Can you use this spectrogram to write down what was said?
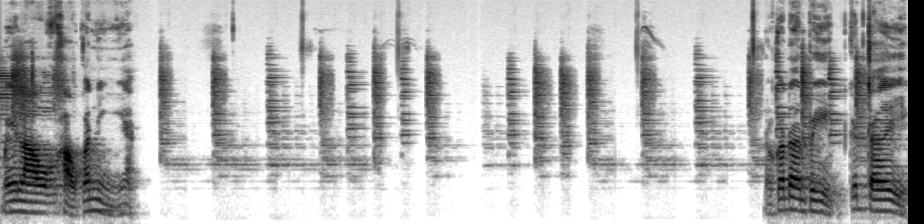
ไม่เราเขาก็หนีอะเราก็เดินไปอีกก็เจออีก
